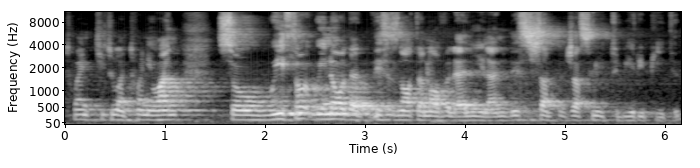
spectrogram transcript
22 and 21, so we thought we know that this is not a novel allele, and this sample just need to be repeated.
